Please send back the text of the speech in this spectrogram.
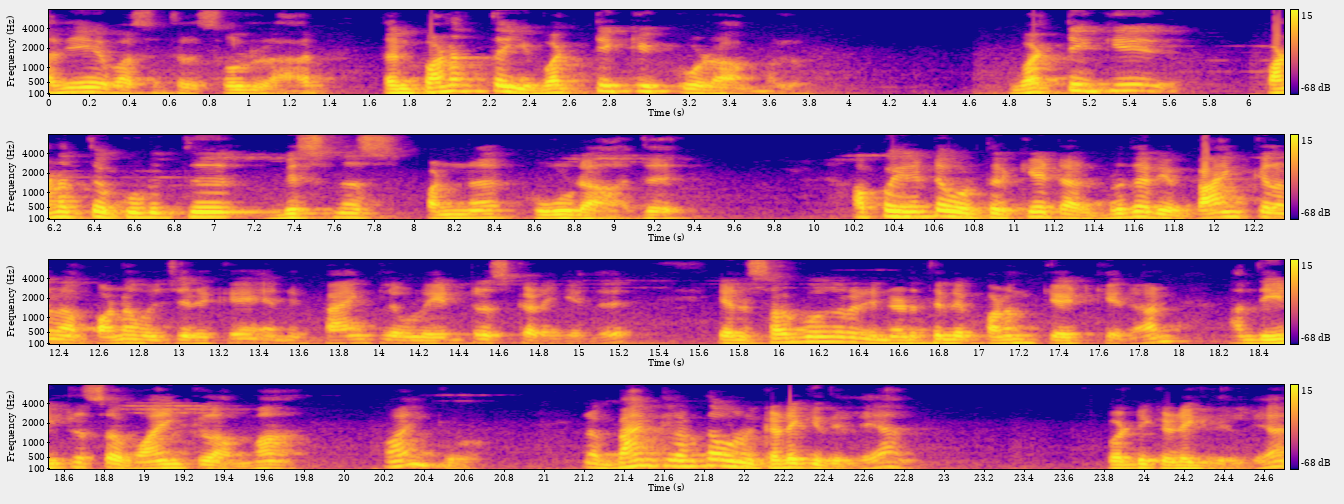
அதே வசத்தில் சொல்கிறார் தன் பணத்தை வட்டிக்கு கூடாமலும். வட்டிக்கு பணத்தை கொடுத்து பிஸ்னஸ் பண்ணக்கூடாது. அப்போ என்கிட்ட ஒருத்தர் கேட்டார் பிரதர் என் பேங்க்கில் நான் பணம் வச்சுருக்கேன். எனக்கு பேங்க்கில் உள்ள இன்ட்ரெஸ்ட் கிடைக்கிது. என் சகோதரன் என்னிடத்துல பணம் கேட்கிறான். அந்த இன்ட்ரெஸ்ட்டை வாங்கிக்கலாமா? வாங்கிக்கோ. நான் பேங்க்கில் இருந்தால் உனக்கு கிடைக்குது இல்லையா? வட்டி கிடைக்குது இல்லையா?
